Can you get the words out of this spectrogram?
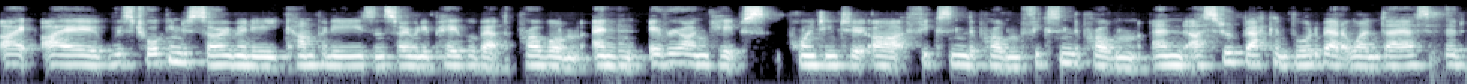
I I was talking to so many companies and so many people about the problem, and everyone keeps pointing to, oh, fixing the problem, fixing the problem. And I stood back and thought about it one day. I said,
